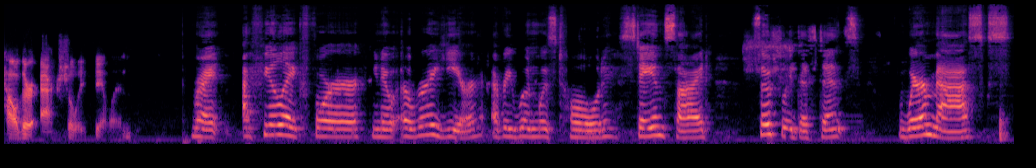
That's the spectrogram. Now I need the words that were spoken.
how they're actually feeling. Right. I feel like for, you know, over a year, everyone was told stay inside, socially distance, wear masks.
